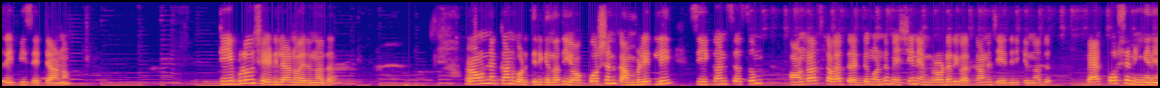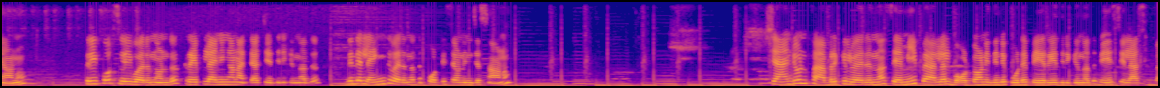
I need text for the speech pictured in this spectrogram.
ത്രീ പീസ് സെറ്റ് ആണ്. ടീ ബ്ലൂ ഷെയ്ഡിലാണ് വരുന്നത്. റൗണ്ട് നെക്കാണ് കൊടുത്തിരിക്കുന്നത്. യോക്ക് പോർഷൻ കംപ്ലീറ്റ്ലി സീക്വൻസസും കോൺട്രാസ്റ്റ് കളർ ത്രെഡും കൊണ്ട് മെഷീൻ എംബ്രോയ്ഡറി വർക്കാണ് ചെയ്തിരിക്കുന്നത്. ബാക്ക് പോർഷൻ ഇങ്ങനെയാണ്. ത്രീ ഫോർ സ്ലീവ് വരുന്നുണ്ട്. ക്രേപ്പ് ലൈനിങ് ആണ് അറ്റാച്ച് ചെയ്തിരിക്കുന്നത്. ഇതിന്റെ ലെങ്ത് വരുന്നത് ഫോർട്ടി സെവൻ ഇഞ്ചസ് ആണ് ഷാൻഡൂൺ ഫാബ്രിക്കിൽ വരുന്ന സെമി പാരലൽ ബോട്ടോൺ ഇതിന്റെ കൂടെ പെയർ ചെയ്തിരിക്കുന്നത്. വേസ്റ്റ് ഇലാസ്റ്റിക്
